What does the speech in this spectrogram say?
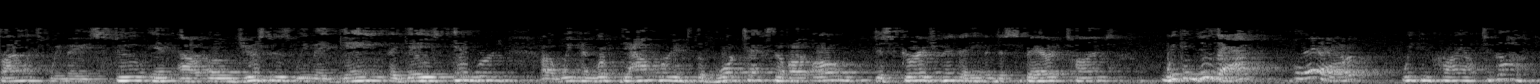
silence. We may stew in our own juices. We may gain a gaze inward. Uh, we can look downward into the vortex of our own discouragement and even despair at times. We can do that, or we can cry out to God.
